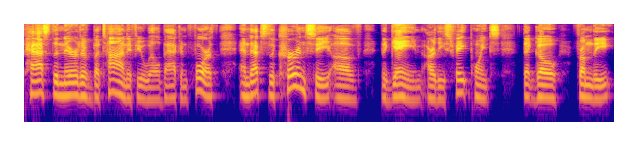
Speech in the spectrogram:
pass the narrative baton, if you will, back and forth. And that's the currency of the game are these fate points that go from the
